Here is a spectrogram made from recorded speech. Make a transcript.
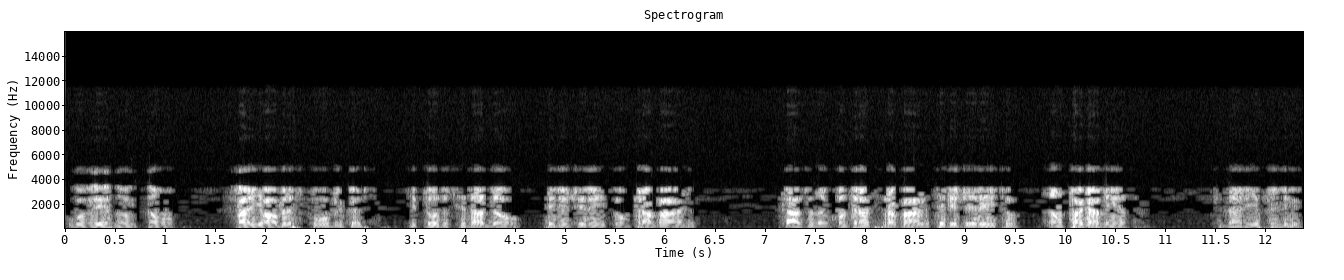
O governo, então, faria obras públicas e todo cidadão teria direito a um trabalho. Caso não encontrasse trabalho, teria direito a um pagamento que daria para ele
